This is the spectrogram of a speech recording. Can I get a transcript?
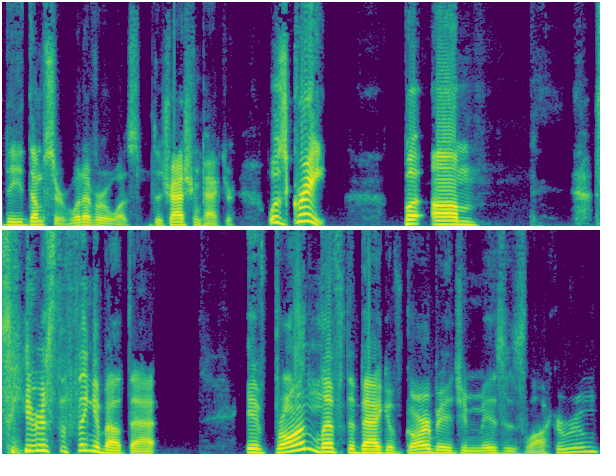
the dumpster, whatever it was, the trash compactor was great. But um, see, here's the thing about that if Braun left the bag of garbage in Miz's locker room,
